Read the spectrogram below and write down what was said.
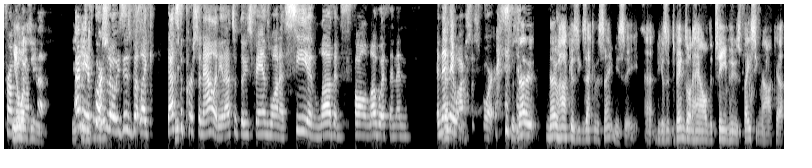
from it the World. Cup. I mean, of course it always is, but like that's the personality. That's what these fans want to see and love and fall in love with, and then and then That's they right. watch the sport. No no haka is exactly the same. You see, uh, because it depends on how the team who's facing the haka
